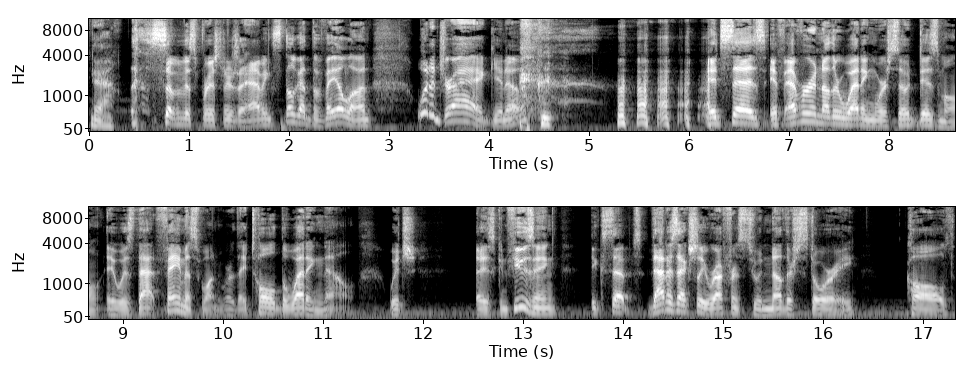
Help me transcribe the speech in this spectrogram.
Yeah. Some of his parishioners are having, still got the veil on. What a drag, you know? it says, if ever another wedding were so dismal, it was that famous one where they told the wedding knell, which is confusing, except that is actually a reference to another story called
